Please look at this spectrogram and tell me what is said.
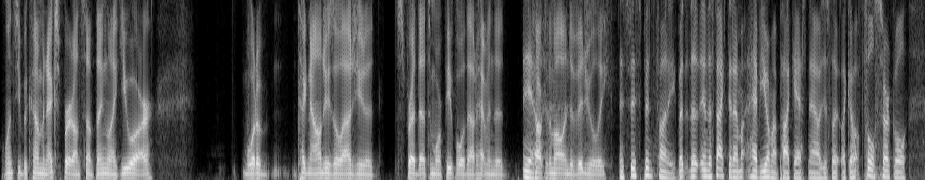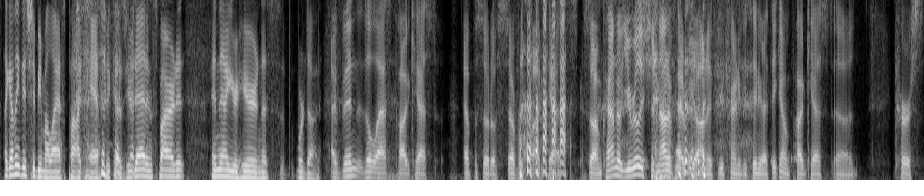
Once you become an expert on something like you are, what a technology has allowed you to spread that to more people without having to Yeah. talk to them all individually. It's it's been funny, but the, and the fact that I have you on my podcast now is just like, like a full circle. Like I think this should be my last podcast because your dad inspired it, and now you're here, and that's we're done. I've been the last podcast episode of several podcasts, so I'm kind of. You really should not have had me on if you're trying to continue. I think I'm podcast uh, curse.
